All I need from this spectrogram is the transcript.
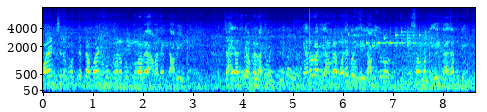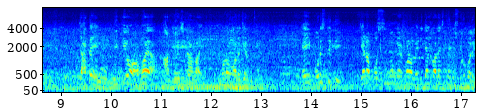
পয়েন্ট ছিল, প্রত্যেকটা পয়েন্ট পুঙ্খানুপুঙ্খভাবে আমাদের দাবি জায়গা থেকে আমরা রাখি। কেন রাখি? আমরা মনে করি এই দাবিগুলো যুক্তিসঙ্গত এই জায়গা থেকে যাতে দ্বিতীয় অভয়া আর তৈরি না হয় কোনো কলেজের এই পরিস্থিতি যেন পশ্চিমবঙ্গের কোনো মেডিকেল কলেজ থেকে শুরু করে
